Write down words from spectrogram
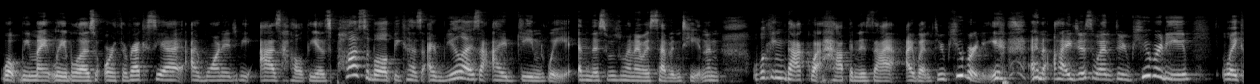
what we might label as orthorexia. I wanted to be as healthy as possible because I realized that I had gained weight. And this was when I was 17. And looking back, what happened is that I went through puberty and I just went through puberty like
